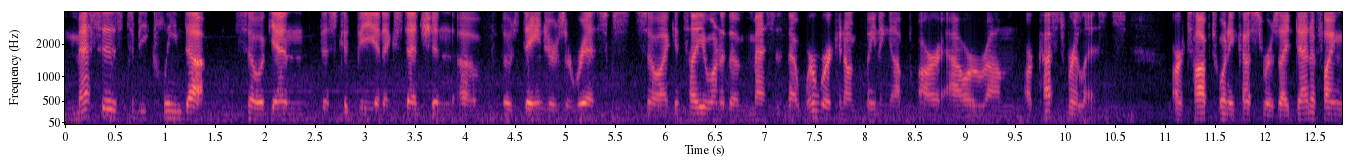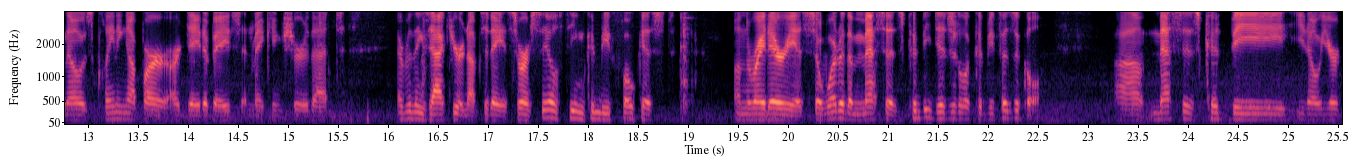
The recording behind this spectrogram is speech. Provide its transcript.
messes to be cleaned up. So again, this could be an extension of those dangers or risks. So I can tell you one of the messes that we're working on cleaning up are our um, our customer lists, our top 20 customers, identifying those, cleaning up our, our database, and making sure that everything's accurate and up to date. So our sales team can be focused on the right areas. So what are the messes? Could be digital, it could be physical. Uh, messes could be, you know, your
